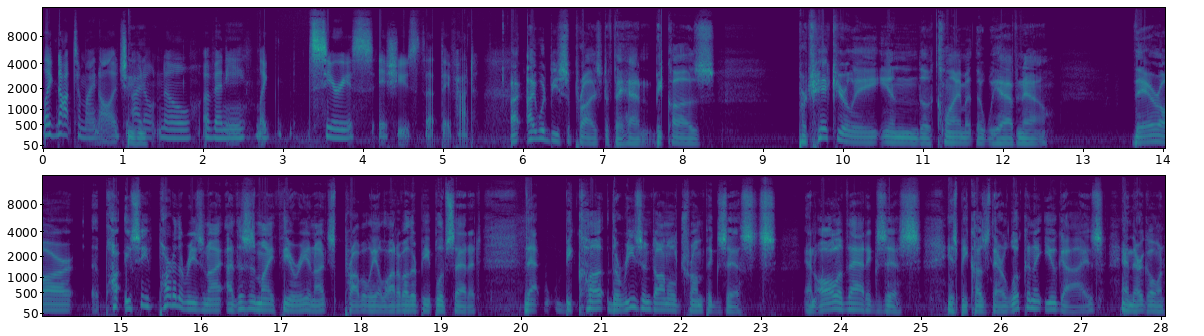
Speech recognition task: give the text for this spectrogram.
like, not to my knowledge. I Mhm. don't know of any like serious issues that they've had. I, I would be surprised if they hadn't, because particularly in the climate that we have now, there are. You see, part of the reason I uh, this is my theory, and it's probably a lot of other people have said it, that because the reason Donald Trump exists and all of that exists is because they're looking at you guys and they're going,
